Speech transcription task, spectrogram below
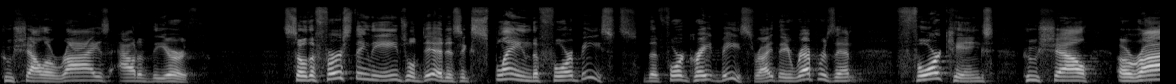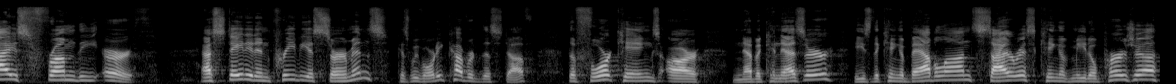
who shall arise out of the earth. So the first thing the angel did is explain the four beasts, the four great beasts, right? They represent four kings who shall arise from the earth. As stated in previous sermons, because we've already covered this stuff, the four kings are Nebuchadnezzar, he's the king of Babylon, Cyrus, king of Medo Persia,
